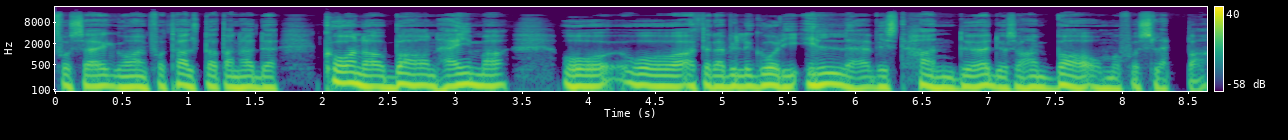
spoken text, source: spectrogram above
for seg, og han fortalte at han hadde kone og barn hjemme, og, og at det ville gå de ille hvis han døde, så han ba om å få slippe.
